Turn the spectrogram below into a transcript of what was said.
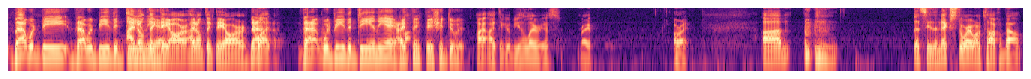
that would be that would be the D I don't the think A. they are. I don't think they are. That, but that would be the D and the A. I think they should do it. I, I think it would be hilarious, right? All right. Um, let's see. The next story I want to talk about.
